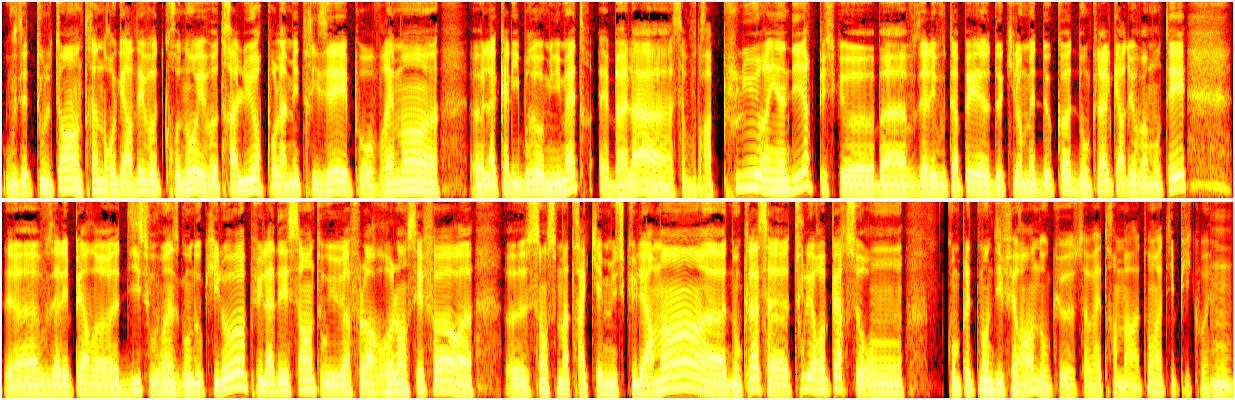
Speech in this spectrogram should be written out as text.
Vous êtes tout le temps en train de regarder votre chrono et votre allure pour la maîtriser et pour vraiment euh, euh, la calibrer au millimètre. Et ben là, ça voudra plus rien dire puisque bah, vous allez vous taper 2 km de code. Donc là, le cardio va monter. Euh, vous allez perdre 10 ou 20 secondes au kilo. Puis la descente où il va falloir relancer fort euh, euh, sans se matraquer musculairement. Euh, donc là, tous les repères seront complètement différents. Donc euh, ça va être un marathon atypique. Ouais. Mm.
